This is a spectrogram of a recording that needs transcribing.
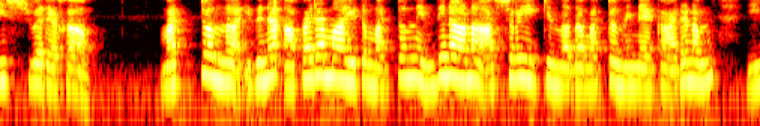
ഈശ്വര. മറ്റൊന്ന് ഇതിന് അപരമായിട്ട് മറ്റൊന്ന് എന്തിനാണ് ആശ്രയിക്കുന്നത്? മറ്റൊന്നിനെ കാരണം ഈ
